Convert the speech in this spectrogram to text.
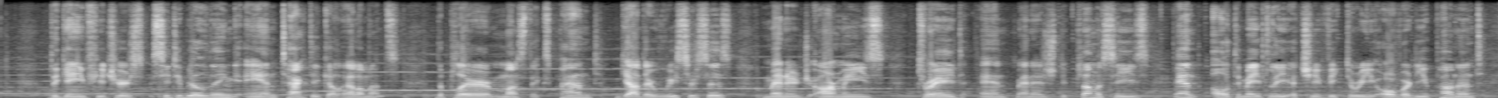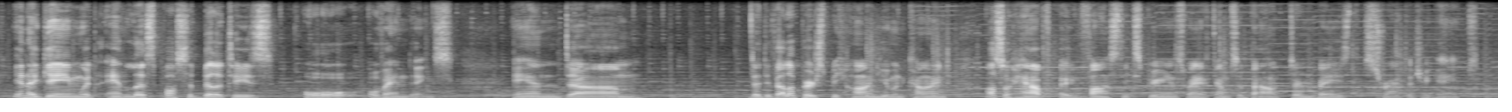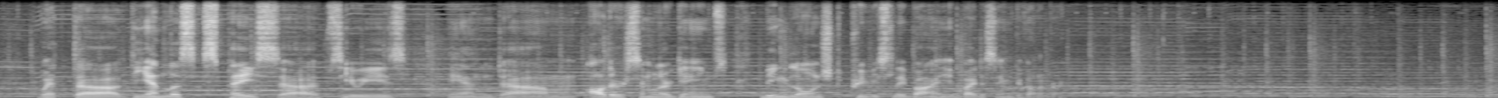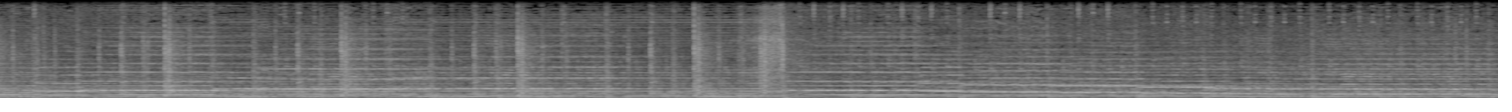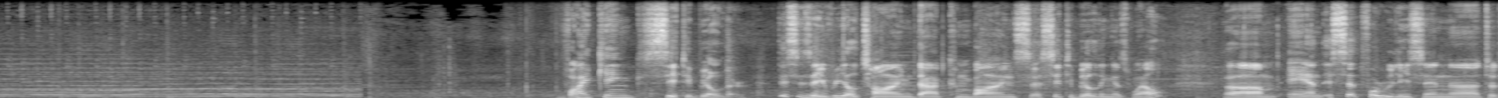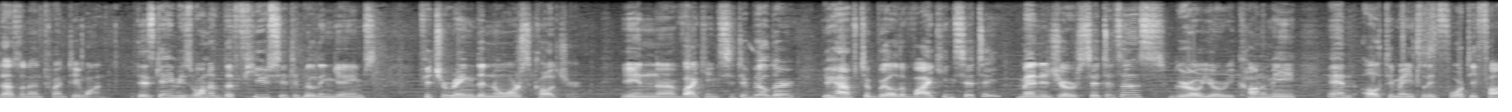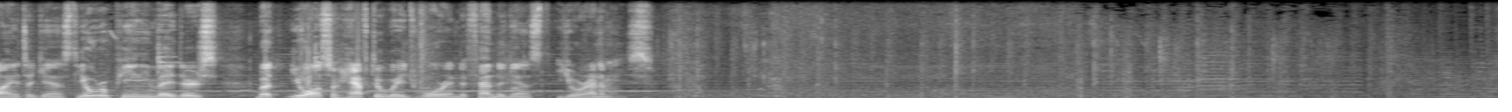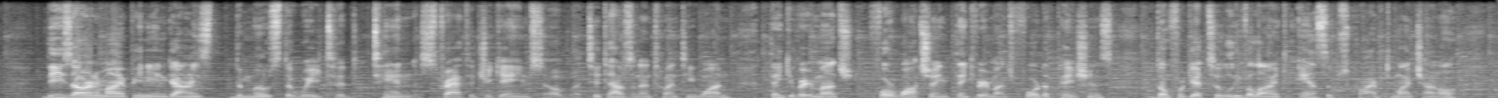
The game features city building and tactical elements. The player must expand, gather resources, manage armies, trade and manage diplomacies, and ultimately achieve victory over the opponent in a game with endless possibilities or of endings. And um, the developers behind Humankind also have a vast experience when it comes about turn-based strategy games with uh, the Endless Space uh, series and um, other similar games being launched previously by, by the same developer. Viking City Builder. This is a real time that combines uh, city building as well um, and is set for release in uh, 2021. This game is one of the few city building games featuring the Norse culture. In uh, Viking City Builder, you have to build a Viking city, manage your citizens, grow your economy, and ultimately fortify it against European invaders but you also have to wage war and defend against your enemies. These are, in my opinion, guys, the most awaited 10 strategy games of 2021. Thank you very much for watching. Thank you very much for the patience. Don't forget to leave a like and subscribe to my channel.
